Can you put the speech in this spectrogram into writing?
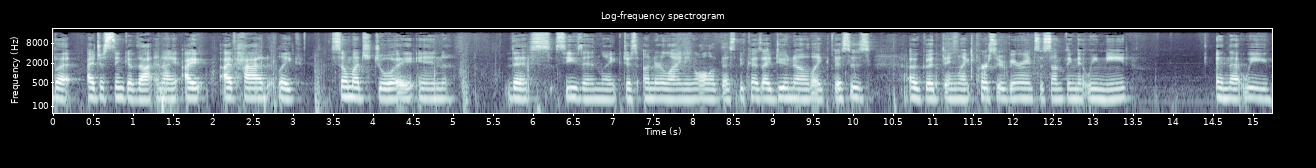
But I just think of that, and I, I I've had like so much joy in this season, like just underlining all of this because I do know like this is a good thing. Like perseverance is something that we need, and that we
